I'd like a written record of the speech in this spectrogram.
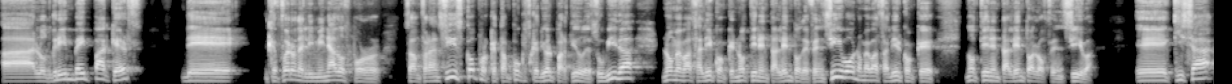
a los Green Bay Packers de que fueron eliminados por San Francisco, porque tampoco es que dio el partido de su vida, no me va a salir con que no tienen talento defensivo, no me va a salir con que no tienen talento a la ofensiva. Eh, quizá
